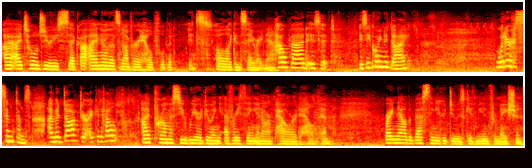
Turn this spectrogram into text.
I, I told you he's sick. I, I know that's not very helpful, but it's all I can say right now. How bad is it? Is he going to die? What are his symptoms? I'm a doctor. I could help. I promise you, we are doing everything in our power to help him. Right now, the best thing you could do is give me information,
